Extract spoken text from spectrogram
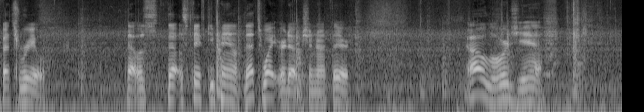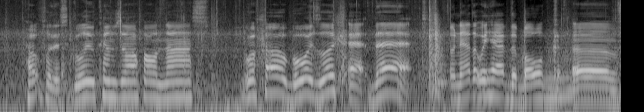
That's real. That was that was 50 pounds. That's weight reduction right there. Oh Lord, yeah. Hopefully this glue comes off all nice. Whoa, boys, look at that. So now that we have the bulk of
